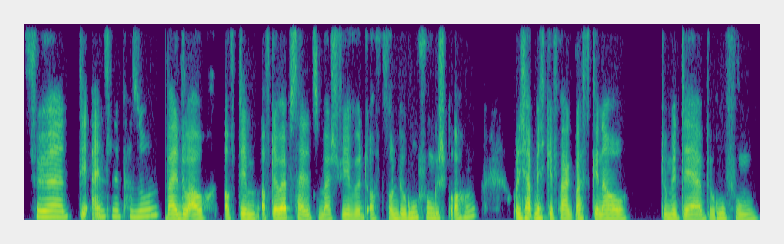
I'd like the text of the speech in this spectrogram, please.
für die einzelne Person? Weil du auch auf dem, auf der Webseite zum Beispiel wird oft von Berufung gesprochen. Und ich habe mich gefragt, was genau du mit der Berufung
